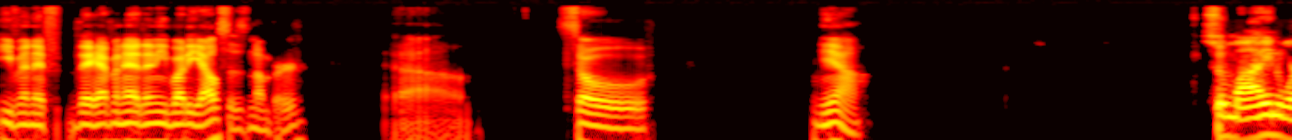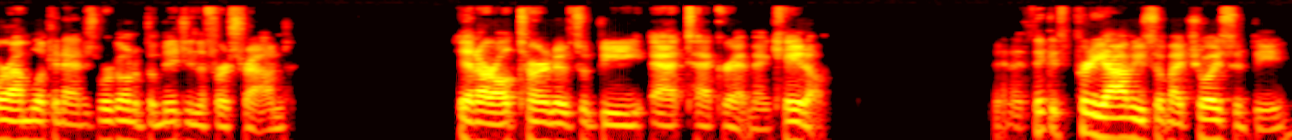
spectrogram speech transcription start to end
even if they haven't had anybody else's number. Um, so, yeah. So mine, where I'm looking at, is we're going to Bemidji in the first round, and our alternatives would be at Tech or at Mankato. And I think it's pretty obvious what my choice would be,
